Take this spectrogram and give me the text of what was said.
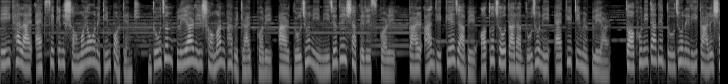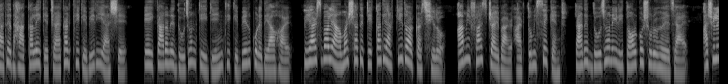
এই খেলায় এক সেকেন্ড সময়ও অনেক ইম্পর্টেন্ট দুজন প্লেয়ারই সমানভাবে ড্রাইভ করে আর দুজনই নিজেদের সাথে রেস করে। কার আগে কে যাবে, অথচ তারা দুজনই একই টিমের প্লেয়ার তখনই তাদের দুজনেরই কারের সাথে ধাক্কা লেগে ট্র্যাকার থেকে বেরিয়ে আসে। এই কারণে দুজনকেই গেম থেকে বের করে দেয়া হয়। পিয়ার্স বলে, আমার সাথে টেক্কা দেওয়ার কি দরকার ছিল? আমি ফার্স্ট ড্রাইভার আর তুমি সেকেন্ড তাদের দুজনেরই তর্ক শুরু হয়ে যায়। আসলে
